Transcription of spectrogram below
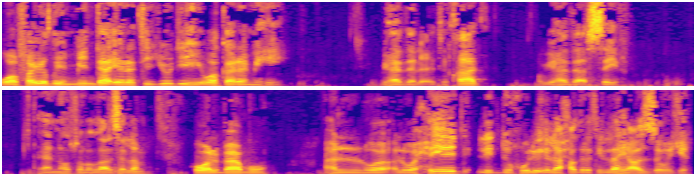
وفيض من دائرة جوده وكرمه. بهذا الاعتقاد وبهذا السير لأنه صلى الله عليه وسلم هو الباب الوحيد للدخول إلى حضرة الله عز وجل.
